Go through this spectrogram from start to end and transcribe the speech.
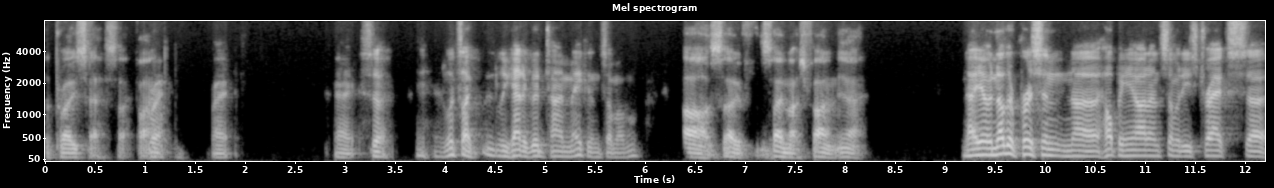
the process. I find. Right. Right. Right. So it looks like we had a good time making some of them. Oh, so so much fun! Yeah. Now you have another person uh, helping you out on some of these tracks, uh,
